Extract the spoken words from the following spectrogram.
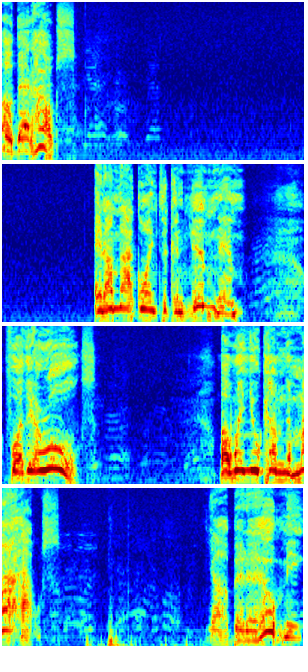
of that house. And I'm not going to condemn them for their rules. But when you come to my house, y'all better help me.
